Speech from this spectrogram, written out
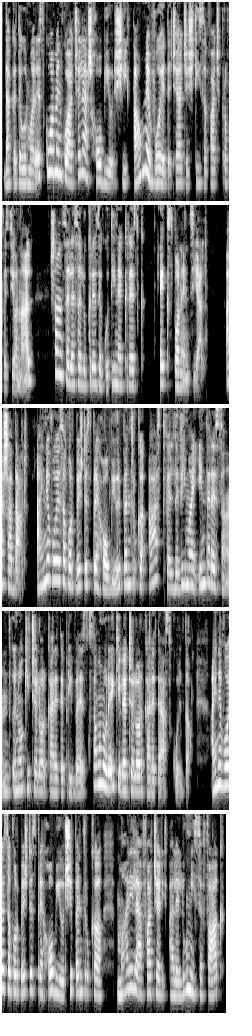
Dacă te urmăresc cu oameni cu aceleași hobby-uri și au nevoie de ceea ce știi să faci profesional, șansele să lucreze cu tine cresc exponențial. Așadar, ai nevoie să vorbești despre hobby-uri pentru că astfel devii mai interesant în ochii celor care te privesc sau în urechile celor care te ascultă. Ai nevoie să vorbești despre hobby-uri și pentru că marile afaceri ale lumii se fac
